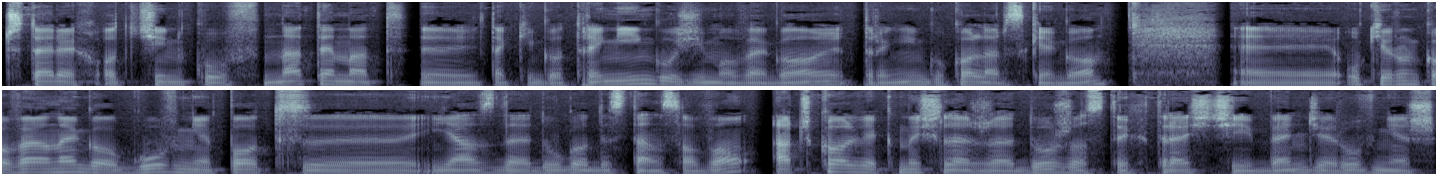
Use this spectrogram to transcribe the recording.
czterech odcinków na temat takiego treningu zimowego, treningu kolarskiego, ukierunkowanego głównie pod jazdę długodystansową, aczkolwiek myślę, że dużo z tych treści będzie również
